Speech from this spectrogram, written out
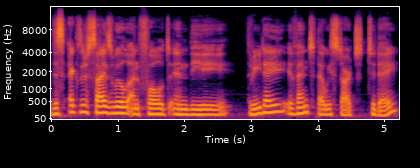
This exercise will unfold in the three-day event that we start today,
